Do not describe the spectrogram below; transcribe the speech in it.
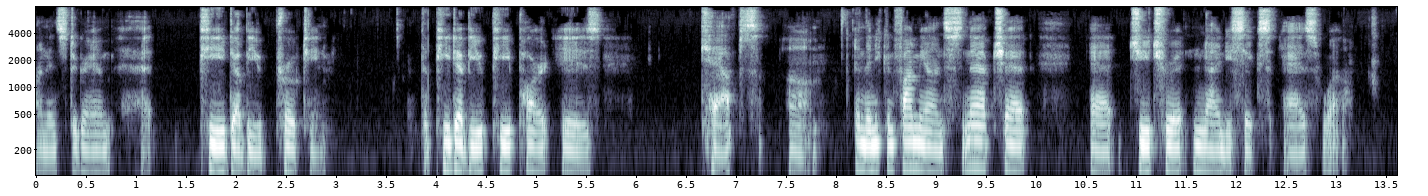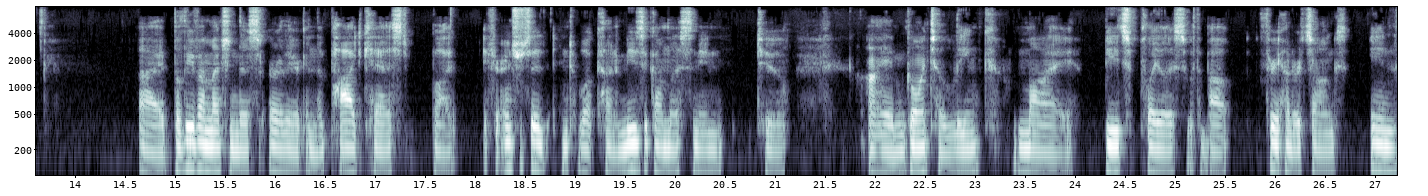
on Instagram at pwprotein. The PWP part is caps. Um, and then you can find me on Snapchat at gtrut96 as well. I believe I mentioned this earlier in the podcast, but if you're interested into what kind of music I'm listening to, I am going to link my Beats playlist with about 300 songs in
